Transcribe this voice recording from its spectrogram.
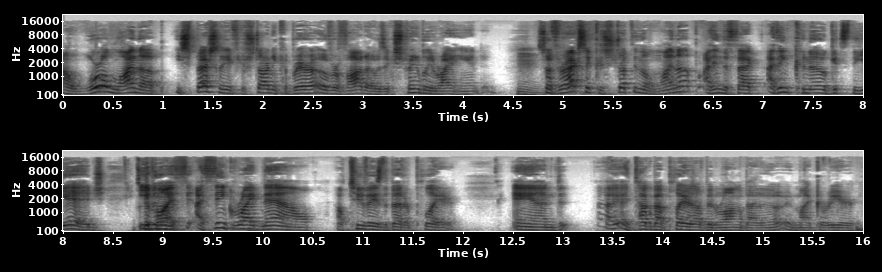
a world lineup, especially if you're starting Cabrera over Votto, is extremely right-handed. Hmm. So if you're actually constructing the lineup, I think the fact I think Cano gets the edge. good Even though I, th- I think right now Altuve is the better player, and I, I talk about players I've been wrong about in, in my career.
